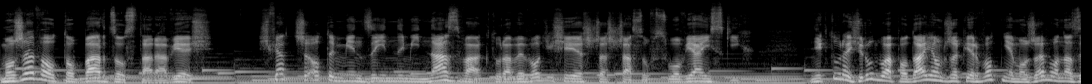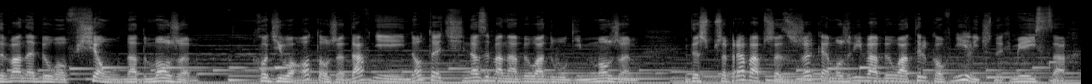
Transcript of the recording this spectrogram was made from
Morzewo to bardzo stara wieś. Świadczy o tym m.in. nazwa, która wywodzi się jeszcze z czasów słowiańskich. Niektóre źródła podają, że pierwotnie Morzewo nazywane było wsią nad morzem. Chodziło o to, że dawniej Noteć nazywana była Długim Morzem, gdyż przeprawa przez rzekę możliwa była tylko w nielicznych miejscach.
